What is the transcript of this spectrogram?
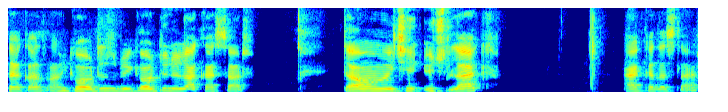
Arkadaşlar gördünüz mü? Gördünüz arkadaşlar. Devamı için 3 like. Arkadaşlar.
